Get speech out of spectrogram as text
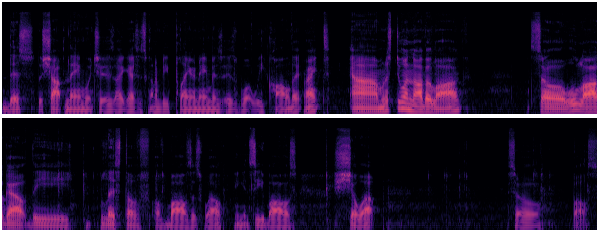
this the shop name which is I guess it's gonna be player name is, is what we called it right um, let's do another log so we'll log out the list of, of balls as well you can see balls show up so balls.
